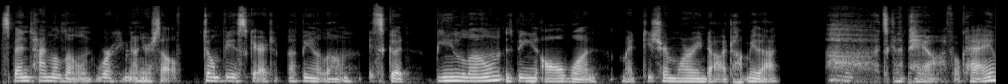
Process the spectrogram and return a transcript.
spend time alone working on yourself. Don't be scared of being alone. It's good. Being alone is being all one. My teacher, Maureen Dodd, taught me that. Oh, it's going to pay off, okay?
